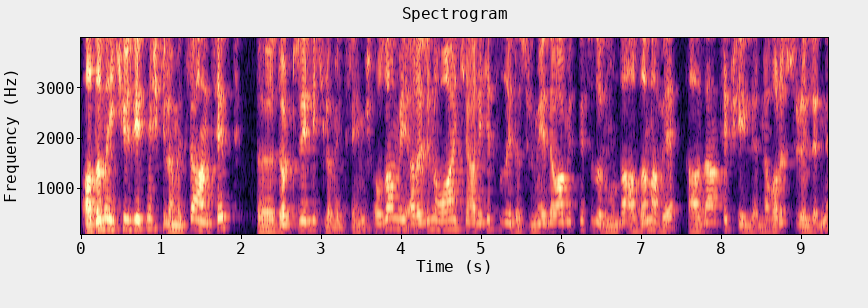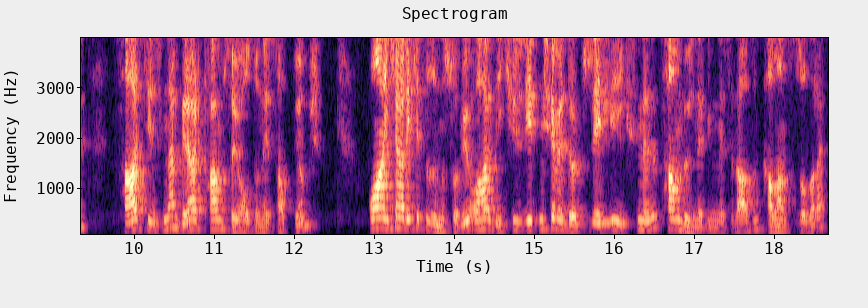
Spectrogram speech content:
Adana 270 km, Antep 450 kilometreymiş. Ozan Bey aracını o anki hareket hızıyla sürmeye devam etmesi durumunda Adana ve Gaziantep şehirlerine varış sürelerinin saat cinsinden birer tam sayı olduğunu hesaplıyormuş. O anki hareket hızını soruyor. O halde 270'e ve 450'ye ikisine de tam bölünebilmesi lazım kalansız olarak.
